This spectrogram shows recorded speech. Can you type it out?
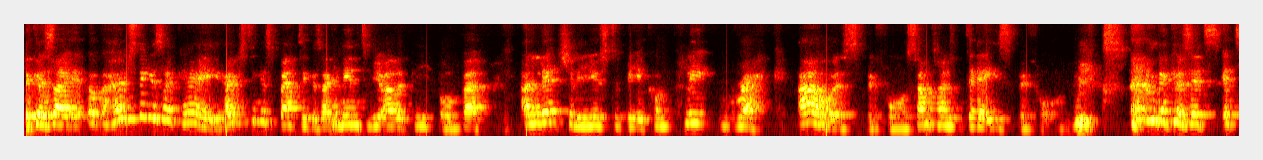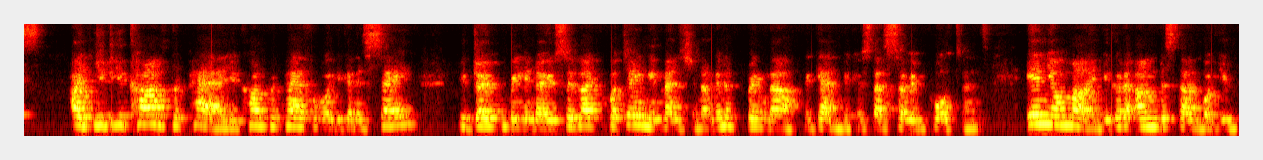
because I hosting is okay. Hosting is better because I can interview other people, but I literally used to be a complete wreck hours before, sometimes days before, weeks. because it's it's I you you can't prepare. You can't prepare for what you're going to say. You don't really know. So, like what Jamie mentioned, I'm going to bring that up again because that's so important. In your mind, you've got to understand what you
